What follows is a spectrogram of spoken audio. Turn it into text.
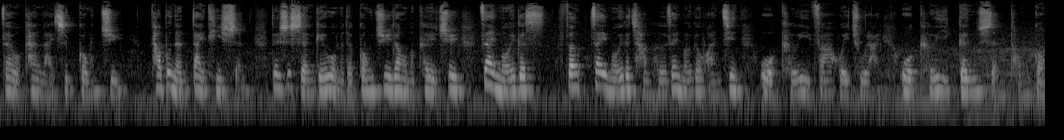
在我看来是工具，它不能代替神，对，是神给我们的工具，让我们可以去在某一个分，在某一个场合，在某一个环境，我可以发挥出来。我可以跟神同工，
